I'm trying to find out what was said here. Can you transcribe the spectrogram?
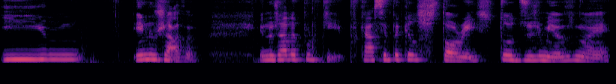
e hum, enojada. Enojada porquê? Porque há sempre aqueles stories todos os meses, não é?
